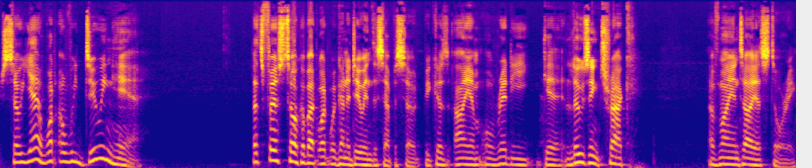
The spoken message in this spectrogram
so yeah, what are we doing here? Let's first talk about what we're going to do in this episode because I am already losing track of my entire story.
